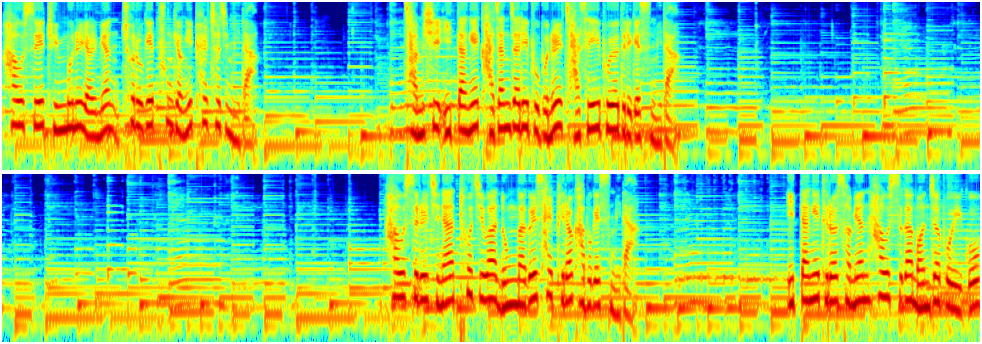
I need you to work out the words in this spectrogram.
하우스의 뒷문을 열면 초록의 풍경이 펼쳐집니다. 잠시 이 땅의 가장자리 부분을 자세히 보여드리겠습니다. 하우스를 지나 토지와 농막을 살피러 가보겠습니다. 이 땅에 들어서면 하우스가 먼저 보이고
